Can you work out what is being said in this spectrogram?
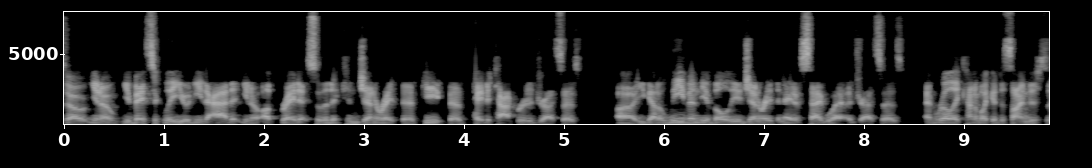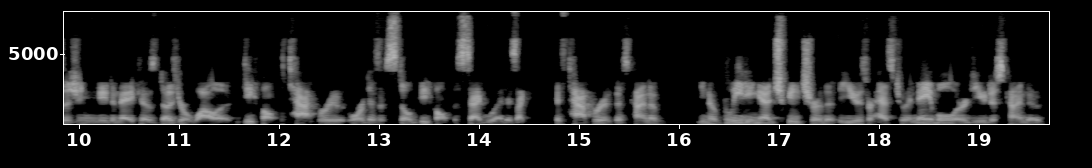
so, you know, you basically, you need to add it, you know, upgrade it so that it can generate the, P, the pay to taproot addresses. Uh, you got to leave in the ability to generate the native SegWit addresses. And really kind of like a design decision you need to make is, does your wallet default to Taproot or does it still default to SegWit? Is like, is Taproot this kind of, you know, bleeding edge feature that the user has to enable or do you just kind of,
